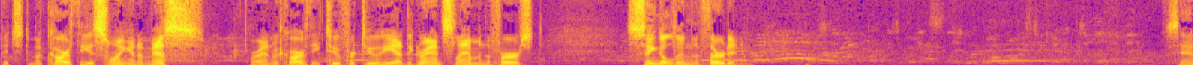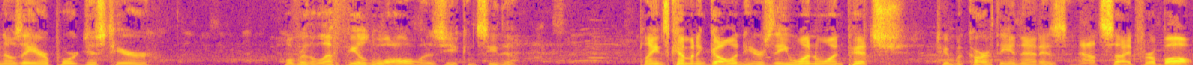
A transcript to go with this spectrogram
Pitch to McCarthy, a swing and a miss. Ryan McCarthy, two for two. He had the grand slam in the first, singled in the third inning. San Jose Airport just here over the left field wall, as you can see the planes coming and going. Here's the 1 1 pitch to McCarthy, and that is outside for a ball.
